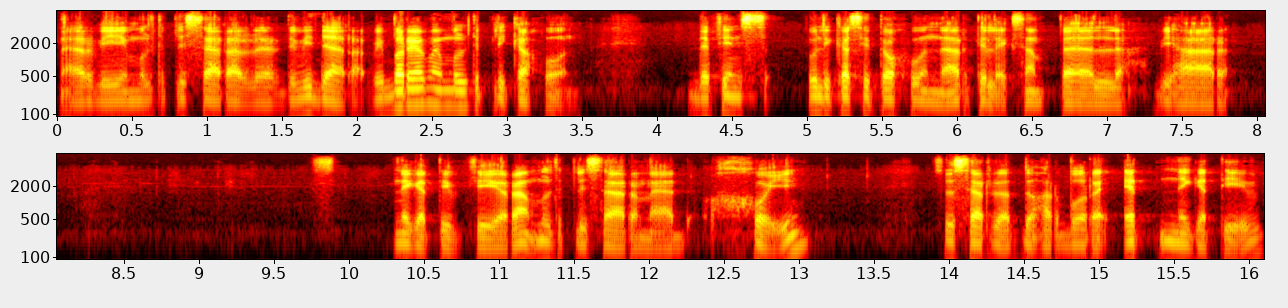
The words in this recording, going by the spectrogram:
när vi multiplicerar eller dividerar? Vi börjar med multiplikation. Det finns olika situationer, till exempel vi har negativ 4 multiplicerar med 7 så ser du att du har bara ett negativ.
